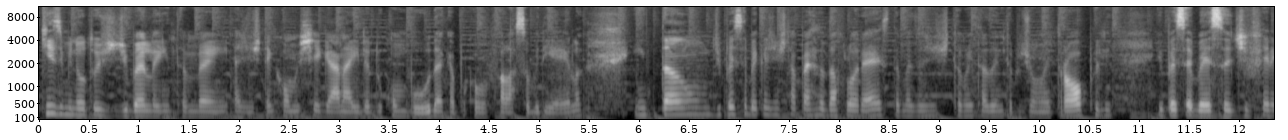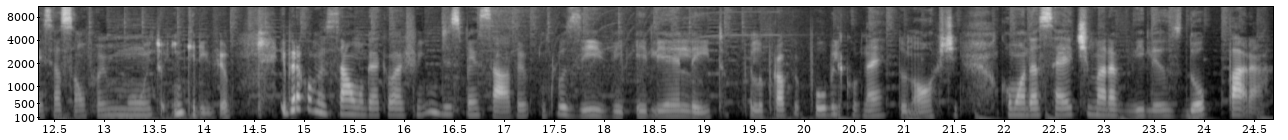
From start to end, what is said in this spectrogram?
15 minutos de Belém também a gente tem como chegar na ilha do Combu, daqui a pouco eu vou falar sobre ela. Então, de perceber que a gente está perto da floresta, mas a gente também está dentro de uma metrópole e perceber essa diferenciação foi muito incrível. E para começar, um lugar que eu acho indispensável, inclusive ele é eleito pelo próprio público né, do Norte como uma das sete maravilhas do Pará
